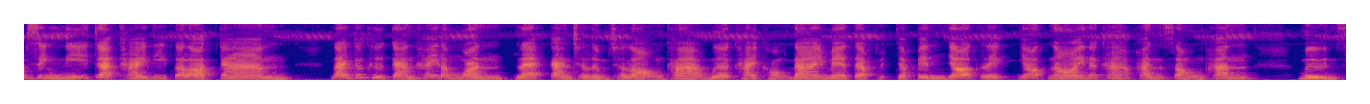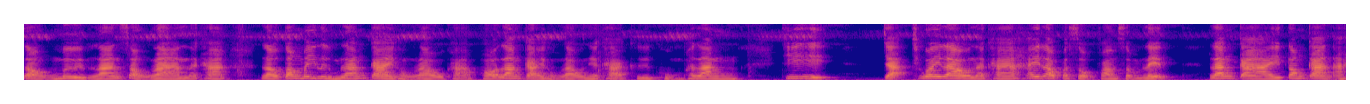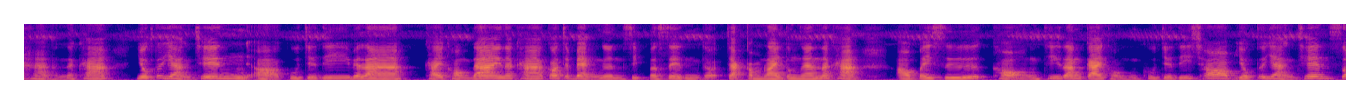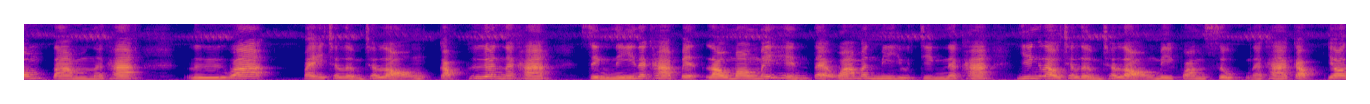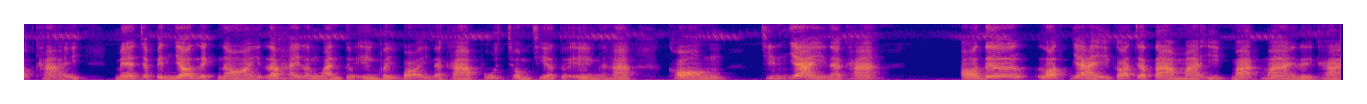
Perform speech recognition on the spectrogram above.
ำสิ่งนี้จะขายดีตลอดการ นั่นก็คือการให้รางวัลและการเฉลิมฉลองค่ะ เมื่อขายของได้แม้แต่จะเป็นยอดเล็กยอดน้อยนะคะพันสองพันหมื่นสองหมื่นล้านสองล้านนะคะ เราต้องไม่ลืมร่างกายของเราค่ะ เพราะร่างกายของเราเนี่ยค่ะ คือขุมพลังที่จะช่วยเรานะคะ ให้เราประสบความสำเร็จ ร่างกายต้องการอาหารนะคะ ยกตัวอย่างเช่นครูเจดีเวลาขายของได้นะคะ ก็จะแบ่งเงิน 10%ก็จากกำไรตรงนั้นนะคะ เอาไปซื้อของที่ร่างกายของครูเจดี้ชอบ ยกตัวอย่างเช่น ส้มตำนะคะ หรือว่าไปเฉลิมฉลองกับเพื่อนนะคะ สิ่งนี้นะคะเป็นเรามองไม่เห็นแต่ว่ามันมีอยู่จริงนะคะ ยิ่งเราเฉลิมฉลองมีความสุขนะคะ กับยอดขาย แม้จะเป็นยอดเล็กน้อย แล้วให้รางวัลตัวเองบ่อยๆนะคะ พูดชมเชียร์ตัวเองนะคะ ของชิ้นใหญ่นะคะออเดอร์ล็อตใหญ่ก็จะตามมาอีกมากมายเลยค่ะ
